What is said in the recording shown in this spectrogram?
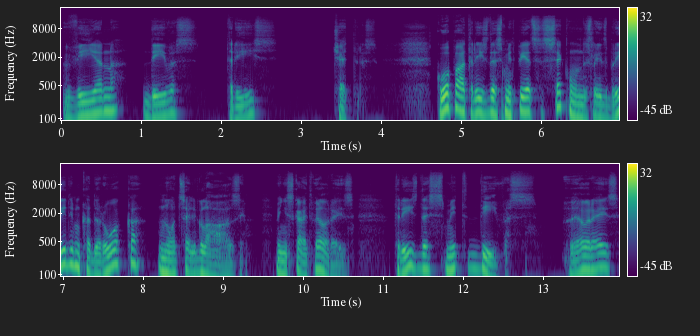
viena, divas, trīs, četras. Kopā 35 sekundes līdz brīdim, kad roka noceļ glāzi. Viņa skaita vēlreiz 32, vēlreiz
